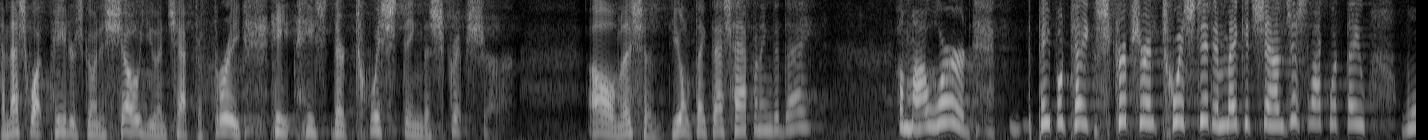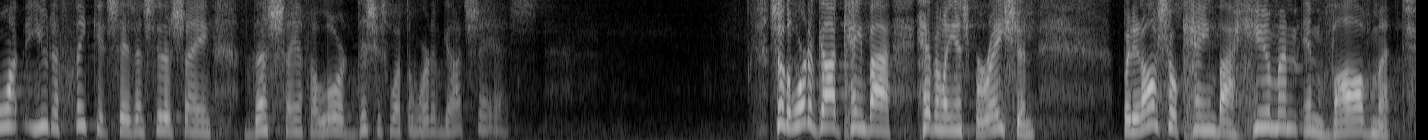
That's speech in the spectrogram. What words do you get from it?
And that's what Peter's going to show you in chapter 3. He, he's, they're twisting the scripture. Oh, listen, you don't think that's happening today? Oh, my word. People take scripture and twist it and make it sound just like what they want you to think it says instead of saying, Thus saith the Lord, this is what the word of God says. So the Word of God came by heavenly inspiration, but it also came by human involvement.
